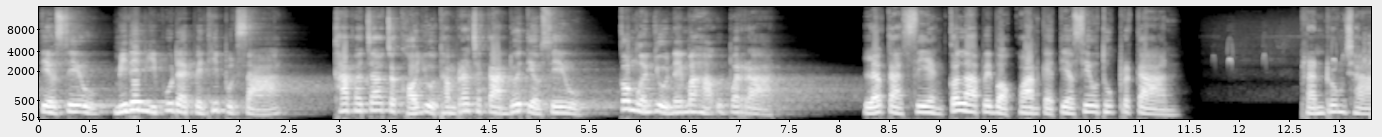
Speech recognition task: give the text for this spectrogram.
เตียวซิ่วมิได้มีผู้ใดเป็นที่ปรึกษา ข้าพเจ้าจะขออยู่ทำราชการด้วยเตียวซิ่วก็เหมือนอยู่ในมหาอุปราช แล้วกาเซียงก็ลาไปบอกความแก่เตียวซิ่วทุกประการครั้นรุ่งเช้า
